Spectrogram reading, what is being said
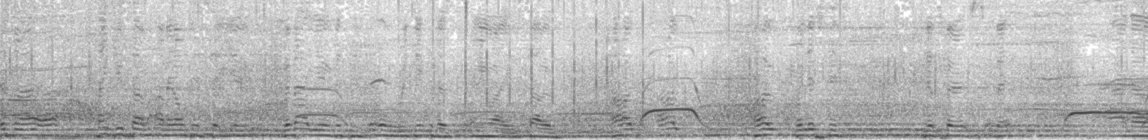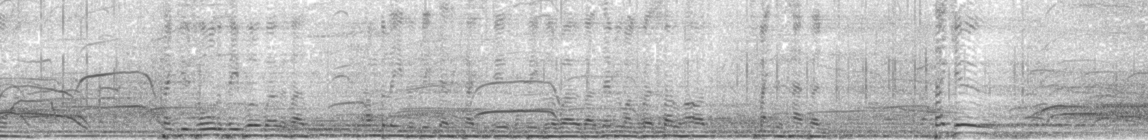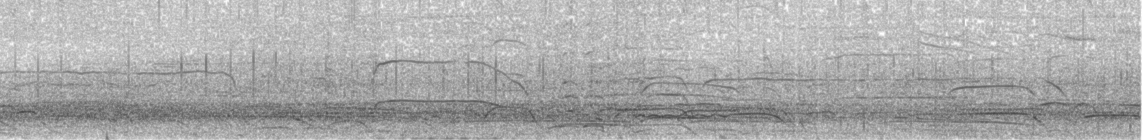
Listen, uh, thank you so much. I mean, obviously, you, without you, this is all ridiculous anyway. So, I hope, I hope, I hope we lifted your spirits a bit. And um, thank you to all the people who work with us. Unbelievably dedicated, beautiful people who work with us. Everyone's worked so hard to make this happen. Thank you.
